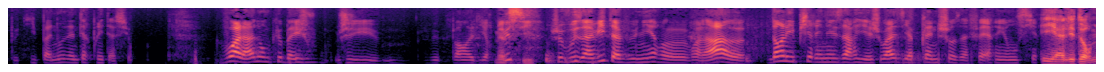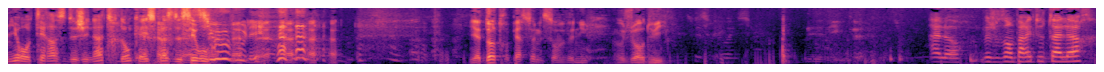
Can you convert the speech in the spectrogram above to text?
petits panneaux d'interprétation. Voilà, donc bah, je ne vais pas en dire Merci. plus. Je vous invite à venir voilà, dans les Pyrénées ariégeoises, il y a plein de choses à faire et on s'y Et aller dormir aux terrasses de Génat, donc à Espace de Cérou. si vous voulez. il y a d'autres personnes qui sont venues aujourd'hui. Alors, je vous en parlais tout à l'heure.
